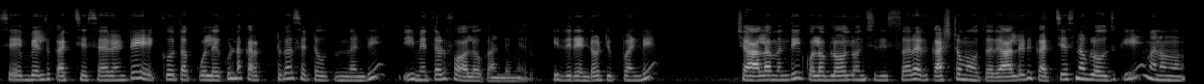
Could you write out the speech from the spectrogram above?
సేఫ్ బెల్ట్ కట్ చేశారంటే ఎక్కువ తక్కువ లేకుండా కరెక్ట్గా సెట్ అవుతుందండి. ఈ మెథడ్ ఫాలో కండి మీరు. ఇది రెండో టిప్ అండి. చాలామంది కుల బ్లౌజ్లోంచి తీస్తారు. అది కష్టం అవుతుంది ఆల్రెడీ కట్ చేసిన బ్లౌజ్కి మనము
